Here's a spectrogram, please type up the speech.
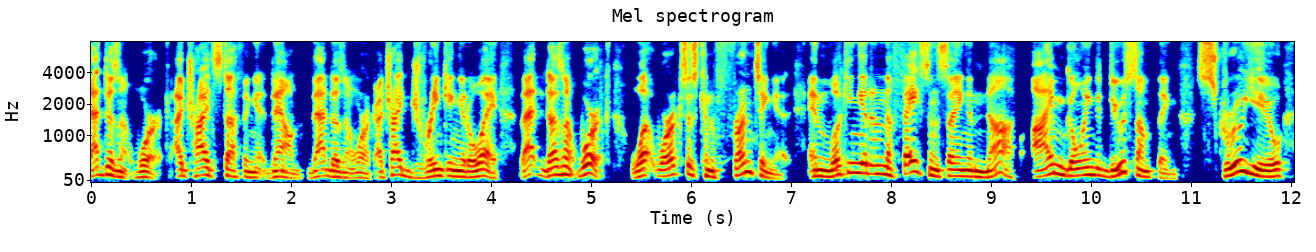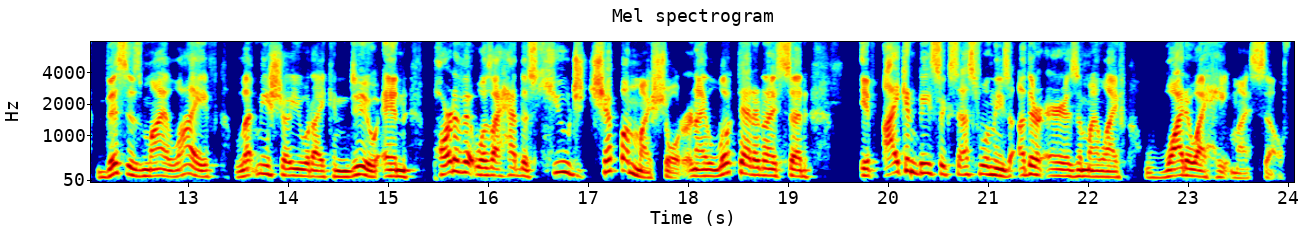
That doesn't work. I tried stuffing it down. That doesn't work. I tried drinking it away. That doesn't work. What works is confronting it and looking it in the face and saying, Enough. I'm going to do something. Screw you. This is my life. Let me show you what I can do. And and part of it was I had this huge chip on my shoulder. And I looked at it and I said, if I can be successful in these other areas of my life, why do I hate myself?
